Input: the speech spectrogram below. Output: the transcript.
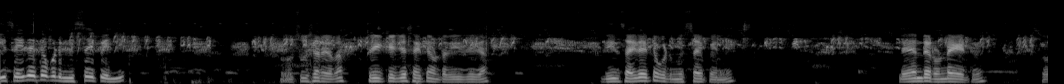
ఈ సైజ్ అయితే ఒకటి మిస్ అయిపోయింది. సో చూసారు కదా త్రీ కేజెస్ అయితే ఉంటుంది ఈజీగా దీని సైజ్ అయితే ఒకటి మిస్ అయిపోయింది. లేదంటే రెండు అయ్యేటివి. సో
